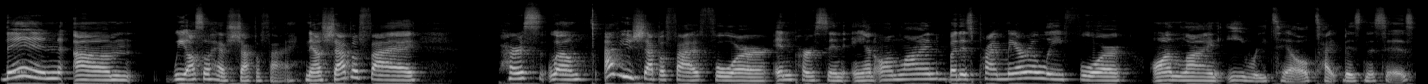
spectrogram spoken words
Then um, we also have Shopify. Now, Shopify, pers- well, I've used Shopify for in person and online, but it's primarily for online e retail type businesses.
